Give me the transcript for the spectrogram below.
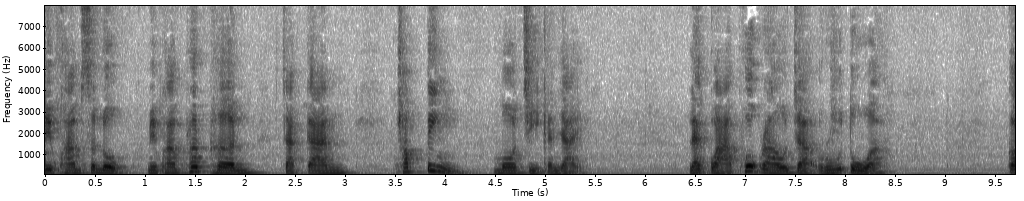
มีความสนุก มีความเพลิดเพลินจากการช้อปปิ้งโมจิกันใหญ่ และกว่าพวกเราจะรู้ตัว ก็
